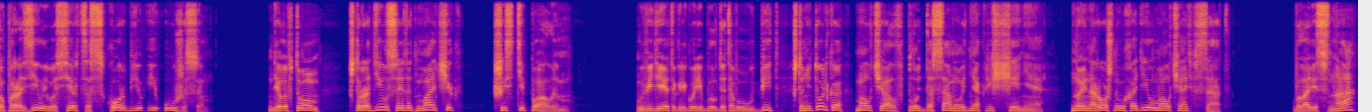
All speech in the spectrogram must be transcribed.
то поразил его сердце скорбью и ужасом. Дело в том, что родился этот мальчик шестипалым. Увидя это, Григорий был до того убит, что не только молчал вплоть до самого дня крещения, но и нарочно уходил молчать в сад. Была весна,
